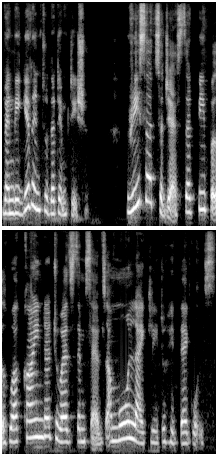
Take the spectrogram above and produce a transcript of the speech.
when we give in to the temptation. Research suggests that people who are kinder towards themselves are more likely to hit their goals.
